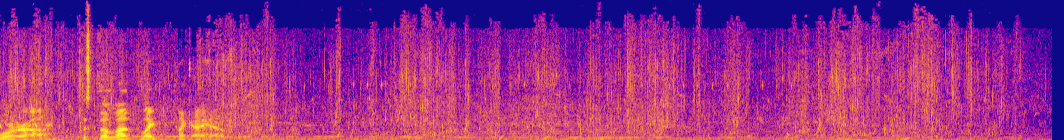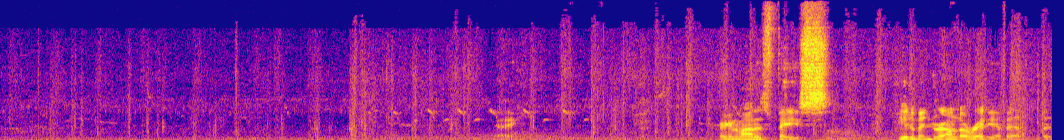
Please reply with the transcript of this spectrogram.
for uh, just the light like like I have. Okay. Taking him on his face. He'd have been drowned already, I bet, but.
